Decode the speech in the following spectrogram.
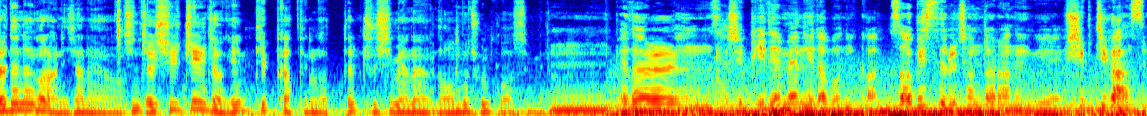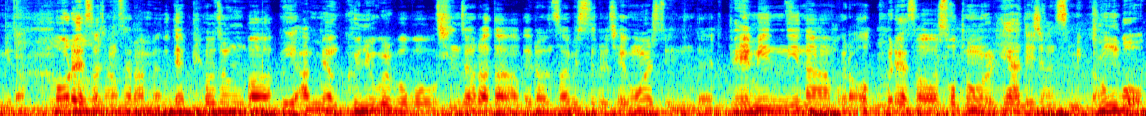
잘 되는 건 아니잖아요. 진짜 실질적인 팁 같은 것들 주시면은 너무 좋을 것 같습니다. 음, 배달은 사실 비대면이다 보니까 서비스를 전달하는 게 쉽지가 않습니다. 홀에서 장사를 하면 내 표정과 이 안면 근육을 보고 친절하다 이런 서비스를 제공할 수 있는데 배민이나 뭐 이런 어플에서 소통을 해야 되지 않습니까? 정보,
